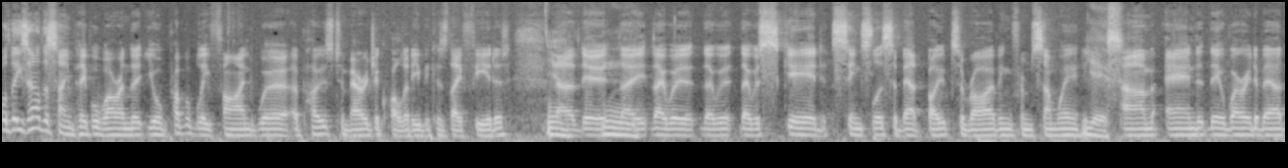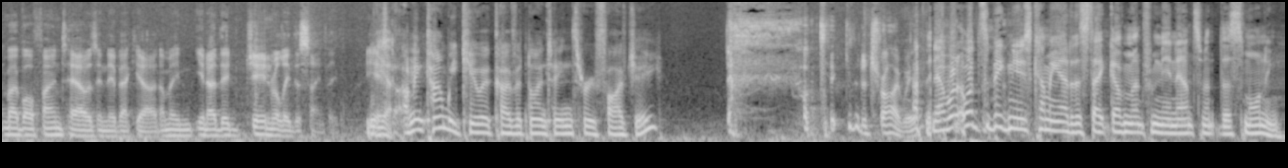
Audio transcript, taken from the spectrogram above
Well, these are the same people, Warren, that you'll probably find were opposed to marriage equality because they feared it. Yeah. Uh, they, they, they were they were they were scared, senseless about boats arriving from somewhere. Yes. Um, and they're worried about mobile phone towers in their backyard. I mean, you know, they're generally the same people. Yes, Yeah. I mean, can't we cure COVID nineteen through five G? Give it a try, will? Now, what, what's the big news coming out of the state government from the announcement this morning?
